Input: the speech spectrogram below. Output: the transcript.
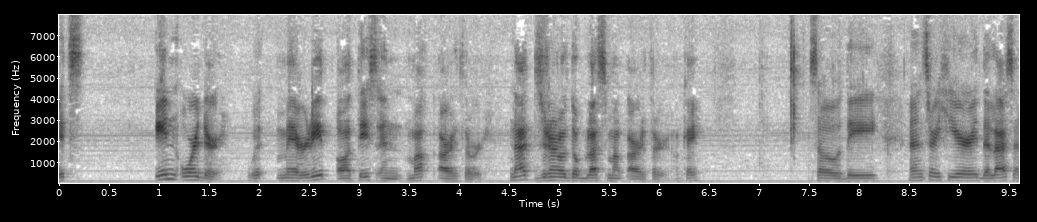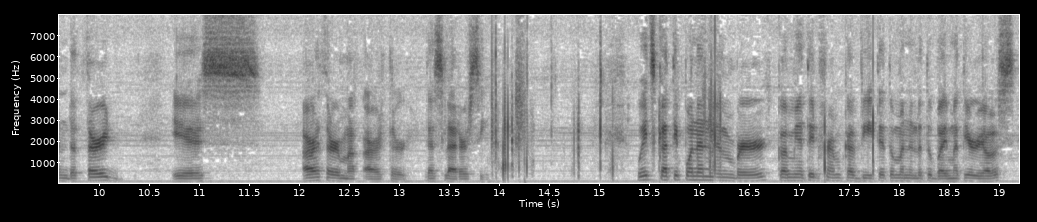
It's in order. With Merritt, Otis, and MacArthur. Not General Douglas MacArthur. Okay? So, the answer here, the last and the third is Arthur MacArthur. That's letter C. Which Katipunan member commuted from Cavite to Manila to buy materials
